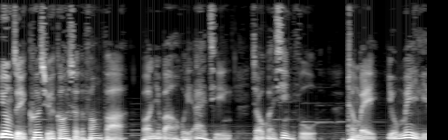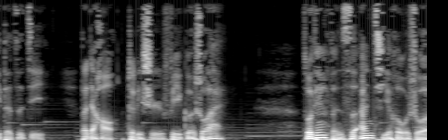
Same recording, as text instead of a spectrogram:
用最科学高效的方法帮你挽回爱情，浇灌幸福，成为有魅力的自己。大家好，这里是飞哥说爱。昨天粉丝安琪和我说，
